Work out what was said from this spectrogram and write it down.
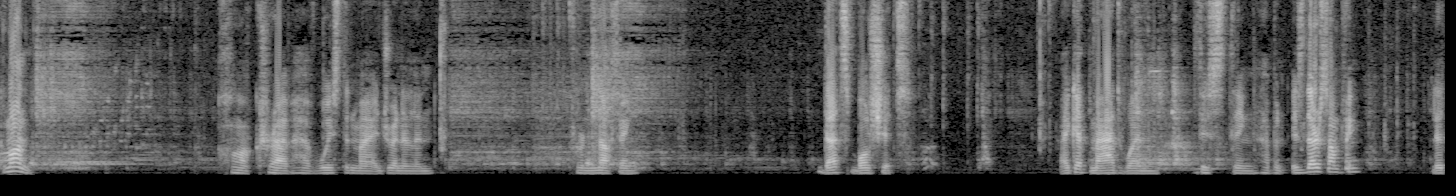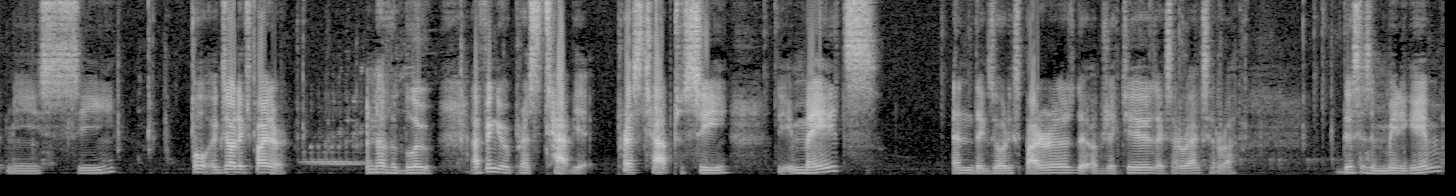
Come on! Oh crap, I have wasted my adrenaline. For nothing. That's bullshit. I get mad when this thing happen. Is there something? Let me see. Oh, exotic spider. Another blue. I think you press tab. Yeah, press tab to see the inmates and the exotic spiders, the objectives, etc., etc. This is a mini game,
